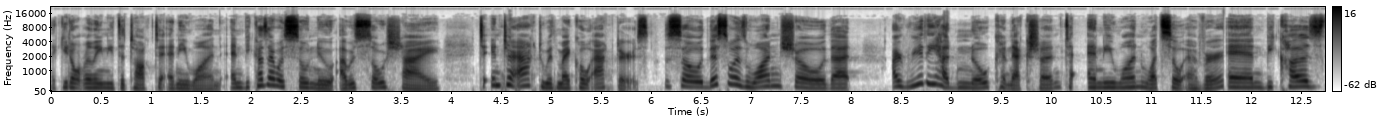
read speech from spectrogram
like you don't really need to talk to anyone. And because I was so new, I was so shy to interact with my co-actors. So this was one show that I really had no connection to anyone whatsoever. And because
